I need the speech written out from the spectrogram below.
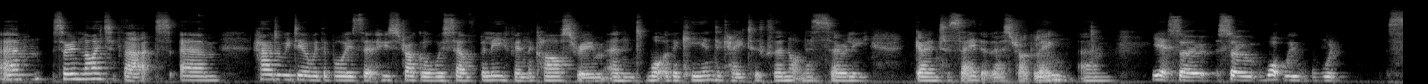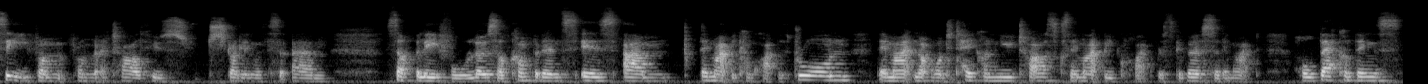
Um, so in light of that um, how do we deal with the boys that who struggle with self-belief in the classroom and what are the key indicators? Because they're not necessarily going to say that they're struggling. Mm. Um, yeah so so what we would see from from a child who's struggling with um, self belief or low self confidence is um, they might become quite withdrawn. They might not want to take on new tasks. They might be quite risk averse, so they might hold back on things.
